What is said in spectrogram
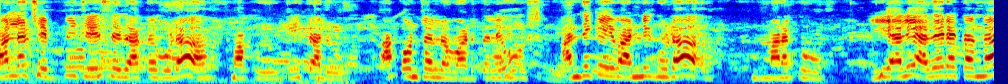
మళ్ళీ చెప్పి చేసేదాకా కూడా మాకు జీతాలు అకౌంట్లలో పడతలేవు. అందుకే ఇవన్నీ కూడా మనకు ఇవ్వాలి అదే రకంగా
